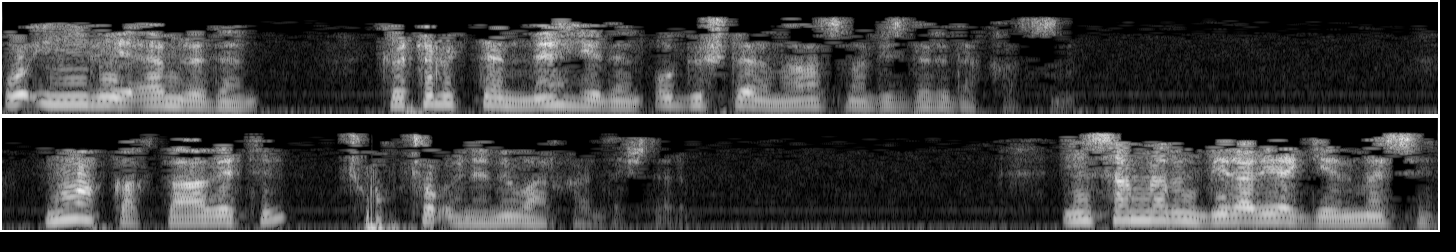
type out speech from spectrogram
O iyiliği emreden, kötülükten nehyeden o güçlerin arasına bizleri de katsın. Muhakkak davetin çok çok önemi var kardeşlerim. İnsanların bir araya gelmesi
